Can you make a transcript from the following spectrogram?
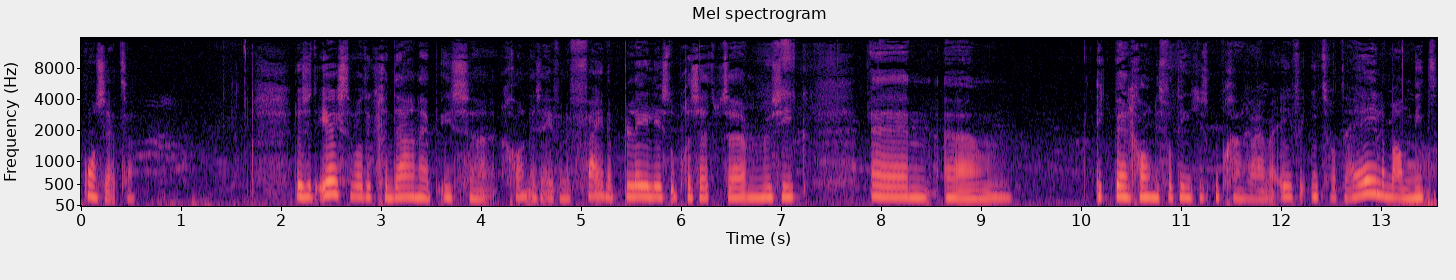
kon zetten. Dus het eerste wat ik gedaan heb is uh, gewoon eens even een fijne playlist opgezet op uh, muziek. En um, ik ben gewoon eens wat dingetjes op gaan ruimen. Even iets wat helemaal niet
